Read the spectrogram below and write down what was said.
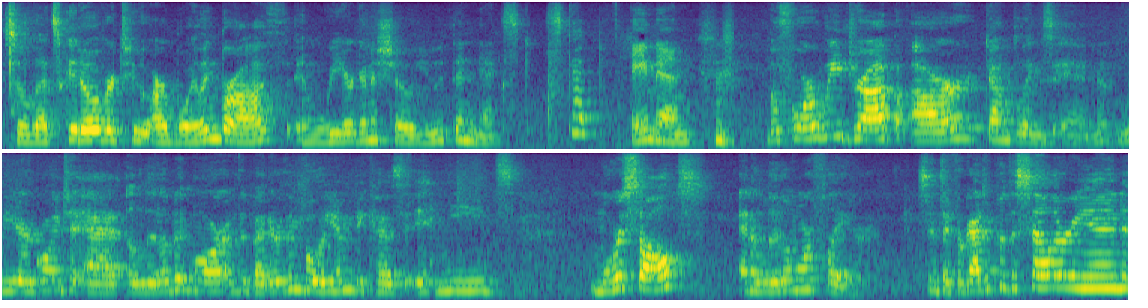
So let's get over to our boiling broth and we are gonna show you the next step. Amen. Before we drop our dumplings in, we are going to add a little bit more of the better than bouillon because it needs more salt and a little more flavor. Since I forgot to put the celery in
